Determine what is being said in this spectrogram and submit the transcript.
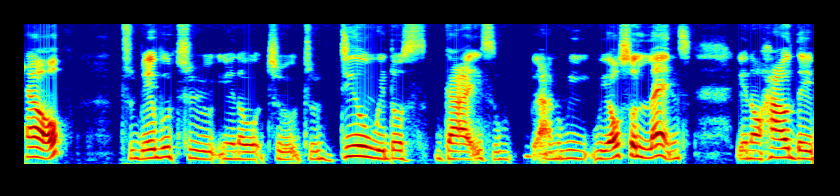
help to be able to, you know, to to deal with those guys. And we we also learned, you know, how they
